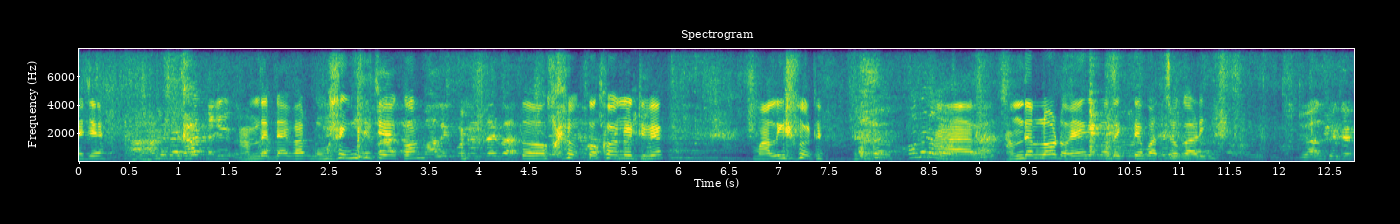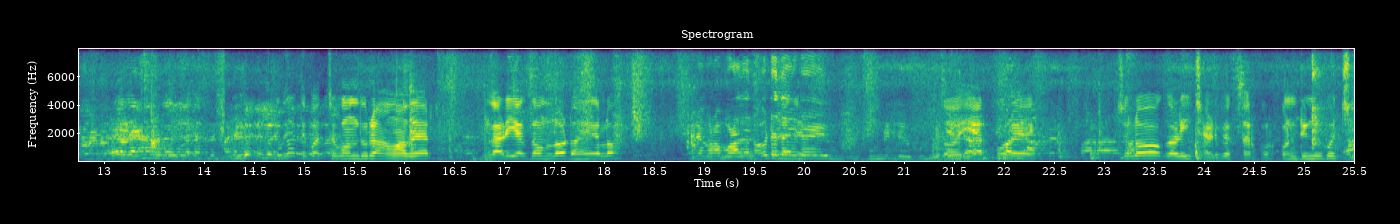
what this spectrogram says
এই যে আমাদের ড্রাইভার ঘুমাই গেছে এখন। তো কখন উঠবে? মালিক আর আমাদের লোড হয়ে গেল, দেখতে পাচ্ছ গাড়ি। দেখতে পাচ্ছ বন্ধুরা, আমাদের গাড়ি একদম লোড হয়ে গেল। তো ইয়ার পরে চলো গাড়ি ছাড়বে, তারপর কন্টিনিউ করছি।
